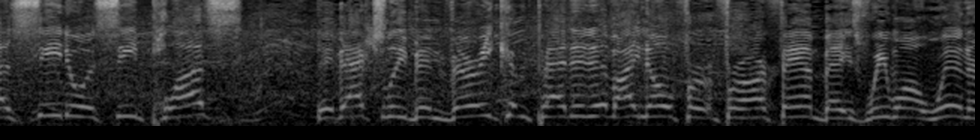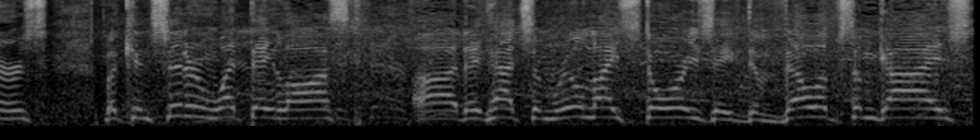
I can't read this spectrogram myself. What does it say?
a C to a C plus. They've actually been very competitive. I know for, for our fan base, we want winners, but considering what they lost, uh, they've had some real nice stories. They've developed some guys.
